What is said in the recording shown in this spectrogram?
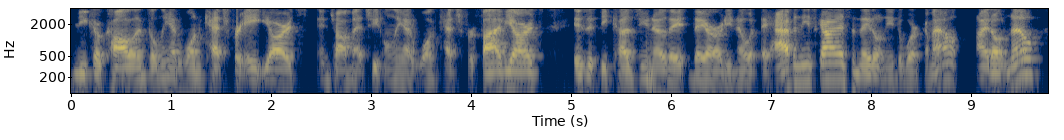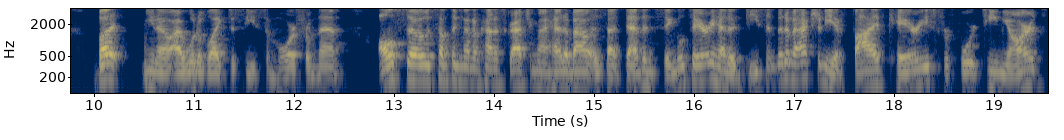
Nico Collins only had one catch for eight yards, and John Metchie only had one catch for five yards. Is it because you know they they already know what they have in these guys and they don't need to work them out? I don't know, but you know, I would have liked to see some more from them. Also, something that I'm kind of scratching my head about is that Devin Singletary had a decent bit of action. He had five carries for 14 yards.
